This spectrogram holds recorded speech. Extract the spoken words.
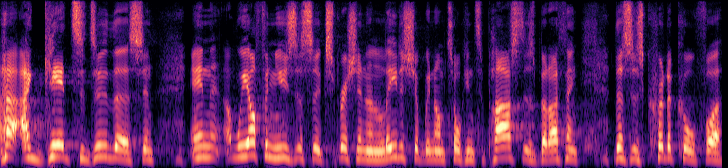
I get to do this. And, and we often use this expression in leadership when I'm talking to pastors, but I think this is critical for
